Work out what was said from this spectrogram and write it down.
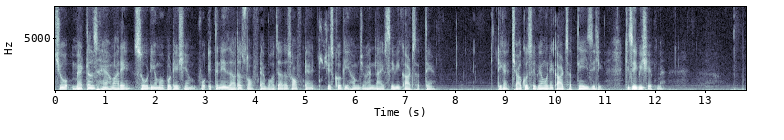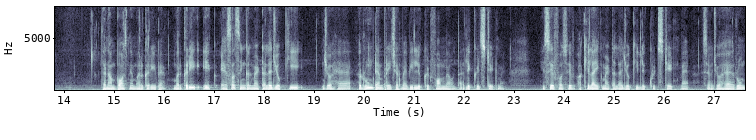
जो मेटल्स हैं हमारे सोडियम और पोटेशियम वो इतने ज़्यादा सॉफ्ट हैं, बहुत ज़्यादा सॉफ्ट हैं, जिसको कि हम जो है नाइफ से भी काट सकते हैं। ठीक है? चाकू से भी हम उन्हें काट सकते हैं इजीली किसी भी शेप में। देन हम पहुँचते हैं मरकरी पे। मरकरी एक ऐसा सिंगल मेटल है जो कि जो है रूम टेम्परेचर में भी लिक्विड फॉर्म में होता है लिक्विड स्टेट में। ये सिर्फ़ और सिर्फ़ अकेला एक मेटल है जो कि लिक्विड स्टेट में, जो है रूम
